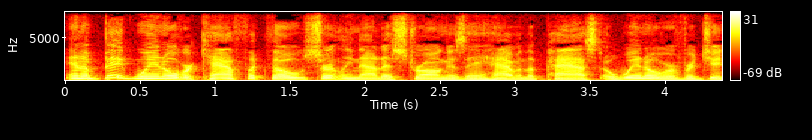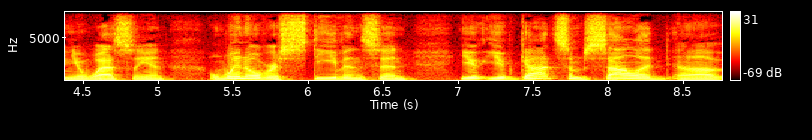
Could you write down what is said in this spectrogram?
and a big win over Catholic, though certainly not as strong as they have in the past. A win over Virginia Wesleyan, a win over Stevenson. You you've got some solid uh,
